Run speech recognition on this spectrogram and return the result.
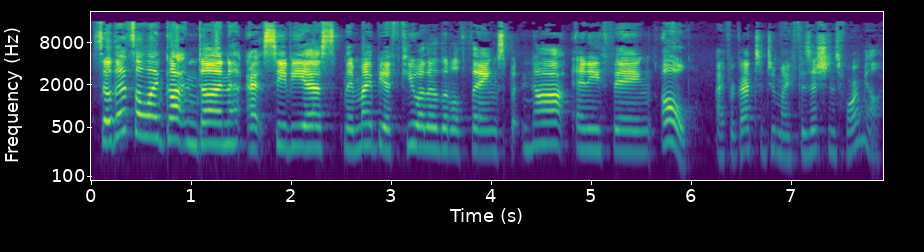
So that's all I've gotten done at CVS. There might be a few other little things, but not anything. Oh, I forgot to do my physician's formula.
